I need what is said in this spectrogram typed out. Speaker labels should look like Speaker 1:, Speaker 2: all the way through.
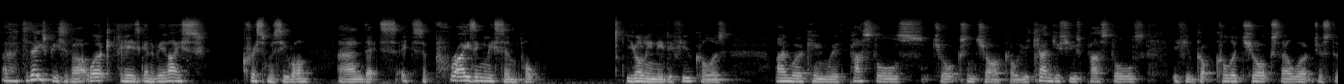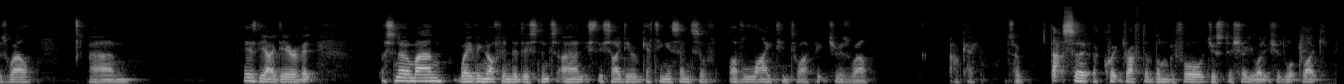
Speaker 1: Uh, today's piece of artwork is going to be a nice Christmassy one and it's it's surprisingly simple. You only need a few colours. I'm working with pastels, chalks and charcoal. You can just use pastels. If you've got coloured chalks they'll work just as well. Um, here's the idea of it. A snowman waving off in the distance and it's this idea of getting a sense of, of light into our picture as well. Okay, so that's a, a quick draft I've done before just to show you what it should look like.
